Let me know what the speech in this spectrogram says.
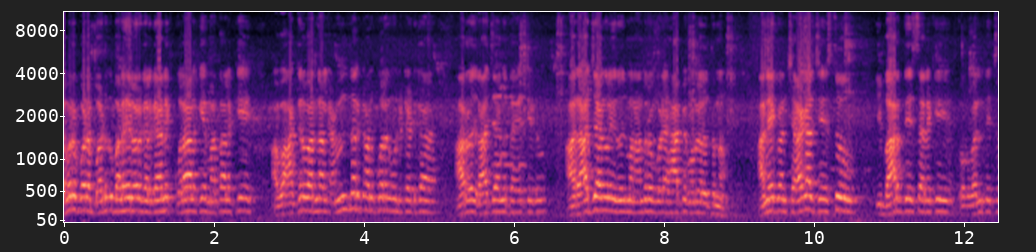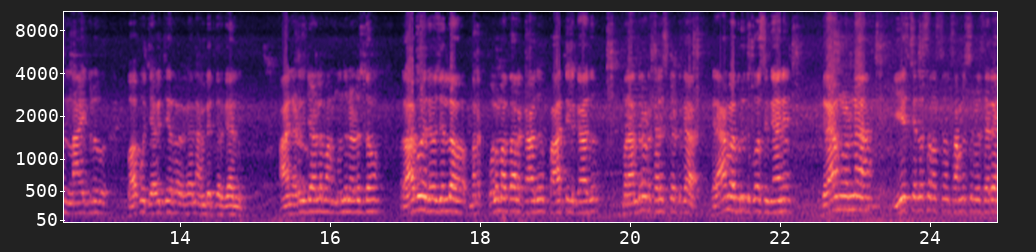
ఎవరు కూడా బడుగు బలహీన వర్గాలు కానీ కులాలకి మతాలకి అగ్రవర్ణాలకి అందరికీ అనుకూలంగా ఉండేటట్టుగా ఆ రోజు రాజ్యాంగం తయారు చేయడం. ఆ రాజ్యాంగంలో ఈరోజు మనందరం కూడా హ్యాపీగా ఉండగలుగుతున్నాం. అనేక త్యాగాలు చేస్తూ ఈ భారతదేశానికి ఒక వన్ తెచ్చిన నాయకులు బాబు జగజ్జీవన్ రావు కానీ అంబేద్కర్ కానీ ఆయన అడుగుజాడలో మనం ముందు నడుద్దాం. రాబోయే రోజుల్లో మన కుల మతాలు కాదు పార్టీలు కాదు మన అందరూ కూడా కలిసికట్టుగా గ్రామ అభివృద్ధి కోసం కానీ గ్రామంలో ఉన్న ఏ చిన్న సమస్య సమస్యలు సరే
